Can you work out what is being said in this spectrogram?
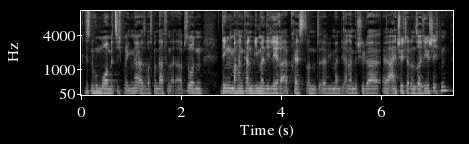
gewissen Humor mit sich bringen. Ne? Also was man da von absurden Dingen machen kann, wie man die Lehrer erpresst und äh, wie man die anderen Mitschüler äh, einschüchtert und solche Geschichten.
